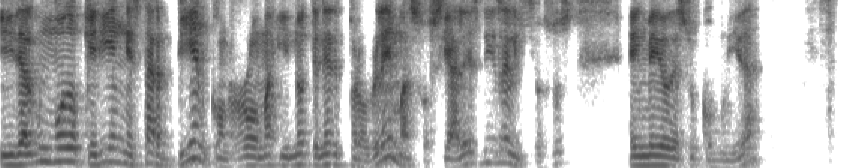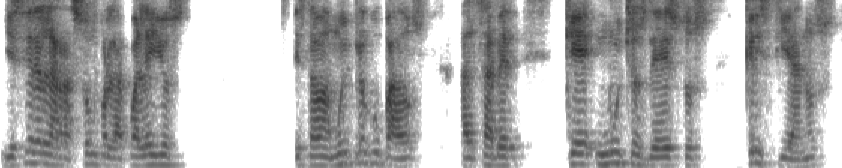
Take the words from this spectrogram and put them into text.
y de algún modo querían estar bien con Roma y no tener problemas sociales ni religiosos en medio de su comunidad. Y esa era la razón por la cual ellos estaban muy preocupados al saber que muchos de estos cristianos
